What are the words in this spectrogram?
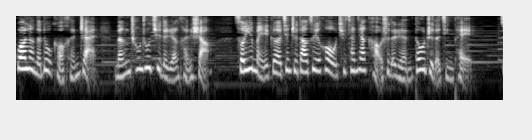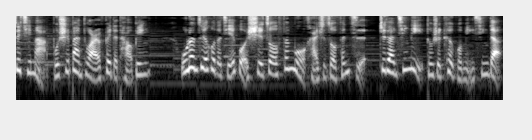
光亮的路口很窄，能冲出去的人很少。所以每一个坚持到最后去参加考试的人都值得敬佩。最起码不是半途而废的逃兵。无论最后的结果是做分母还是做分子，这段经历都是刻骨铭心的。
